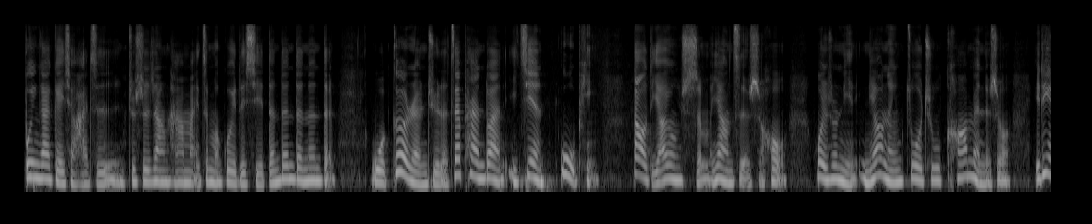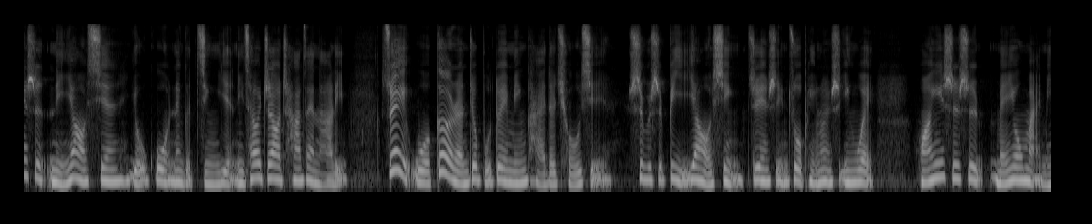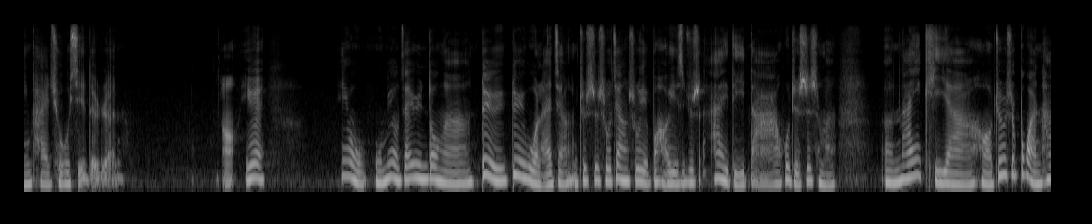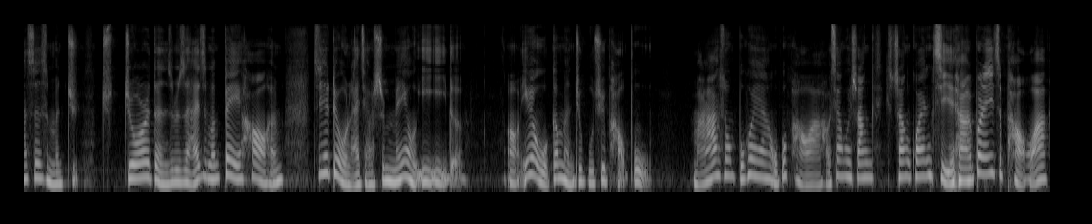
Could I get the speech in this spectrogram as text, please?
不应该给小孩子，就是让他买这么贵的鞋，等等等等等。我个人觉得，在判断一件物品到底要用什么样子的时候，或者说你你要能做出 comment 的时候，一定是你要先有过那个经验，你才会知道差在哪里。所以我个人就不对名牌的球鞋。是不是必要性这件事情做评论？是因为黄医师是没有买名牌球鞋的人啊、哦，因为因为我我没有在运动啊。对于对于我来讲，就是说这样说也不好意思，就是爱迪达或者是什么呃 Nike 呀，哈，就是不管它是什么 Jordan 是不是，还是什么背号，很这些对我来讲是没有意义的哦，因为我根本就不去跑步。马拉松不会啊，我不跑啊，好像会伤伤关节啊，不然一直跑啊，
